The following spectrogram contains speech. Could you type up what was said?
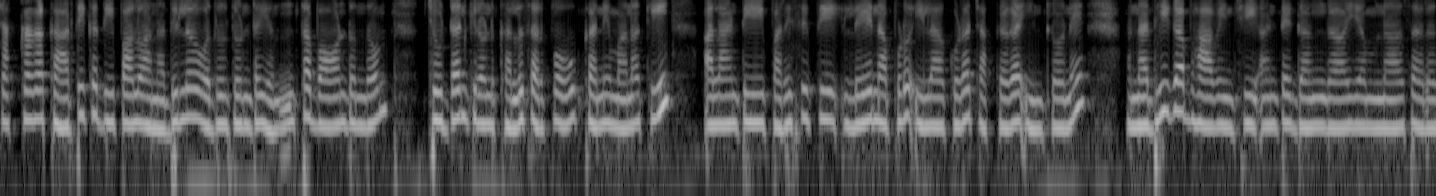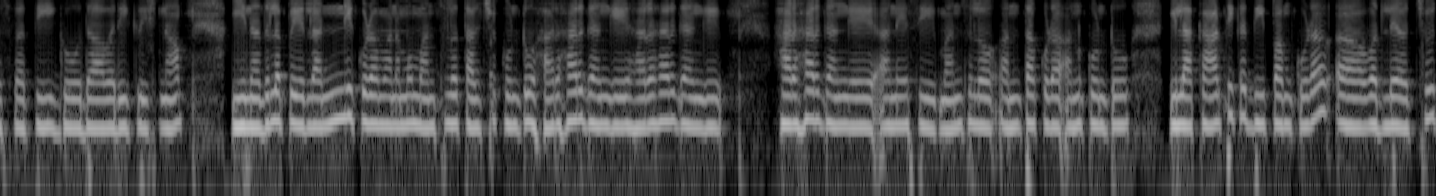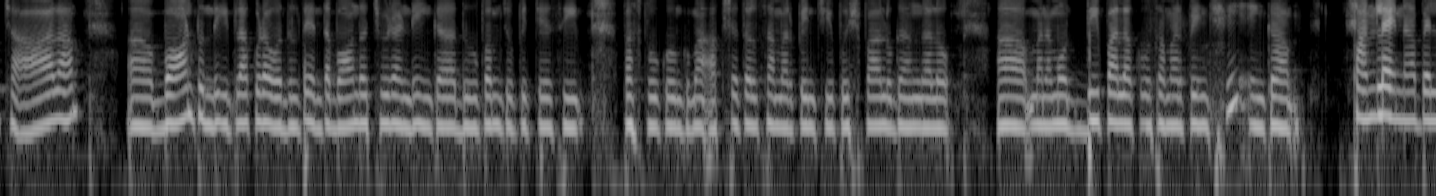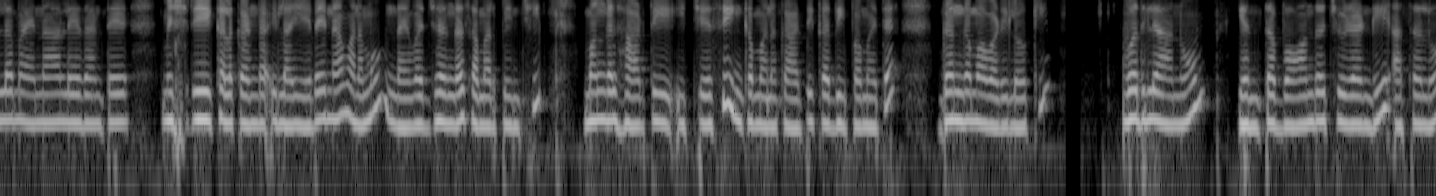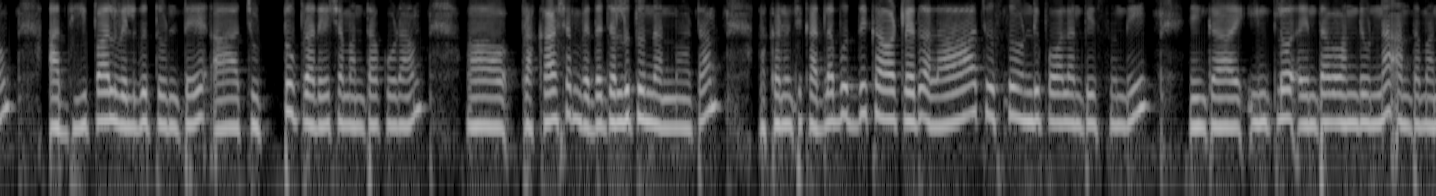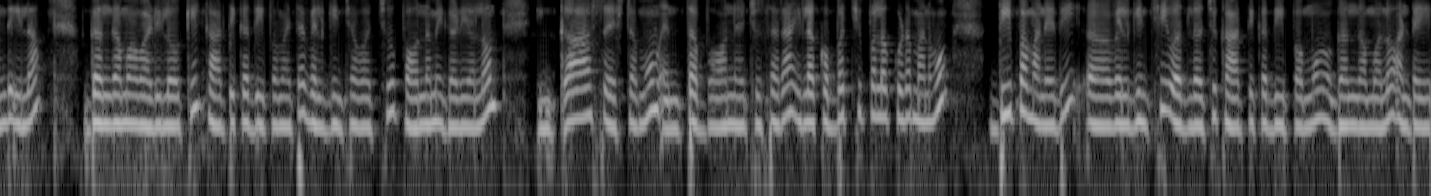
చక్కగా కార్తీక దీపాలు ఆ నదిలో వదులుతుంటే ఎంత బాగుంటుందో. చూడ్డానికి రెండు కళ్ళు సరిపోవు కానీ మనకి అలాంటి పరిస్థితి లేనప్పుడు ఇలా కూడా చక్కగా ఇంట్లోనే నదిగా భావించి అంటే గంగా యమున సరస్వతి గోదావరి కృష్ణ ఈ నదుల పేర్లన్నీ కూడా మనము మనసులో తలుచుకుంటూ హర్ హర్ గంగే హర్ హర్ గంగే హర్ హర్ గంగే అనేసి మనసులో అంతా కూడా అనుకుంటూ ఇలా కార్తీక దీపం కూడా వదిలేయచ్చు. చాలా బాగుంటుంది. ఇట్లా కూడా వదిలితే ఎంత బాగుందో చూడండి. ఇంకా ధూపం చూపించేసి పసుపు కుంకుమ అక్షతలు సమర్పించి పుష్పాలు గంగలో మనము దీపాలకు సమర్పించి ఇంకా పండ్లైనా బెల్లమైనా లేదంటే మిశ్రీ కలకండ ఇలా ఏదైనా మనము నైవేద్యంగా సమర్పించి మంగళహారతి ఇచ్చేసి ఇంకా మన కార్తీక దీపం అయితే గంగమ్మ వడిలోకి వదిలాను. ఎంత బాగుందో చూడండి. అసలు ఆ దీపాలు వెలుగుతుంటే ఆ చుట్టూ చుట్టూ ప్రదేశం అంతా కూడా ప్రకాశం ప్రకాశం వెదజల్లుతుందన్నమాట. అక్కడ నుంచి కదలబుద్ధి కావట్లేదు. అలా చూస్తూ ఉండిపోవాలనిపిస్తుంది. ఇంకా ఇంట్లో ఎంతమంది ఉన్నా అంతమంది ఇలా గంగమ్మ వడిలోకి కార్తీక దీపం అయితే వెలిగించవచ్చు. పౌర్ణమి గడియలో ఇంకా శ్రేష్టము. ఎంత బాగున్నాయి చూసారా? ఇలా కొబ్బరి చిప్పలో కూడా మనము దీపం అనేది వెలిగించి వదలవచ్చు కార్తీక దీపము గంగమ్మలో అంటే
